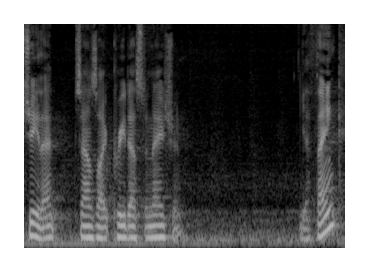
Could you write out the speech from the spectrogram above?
Gee, that sounds like predestination. You think?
